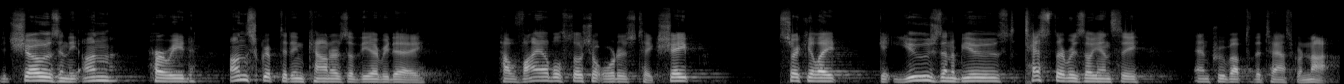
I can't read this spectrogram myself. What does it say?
It shows in the unhurried, unscripted encounters of the everyday how viable social orders take shape, circulate, get used and abused, test their resiliency, and prove up to the task or not.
